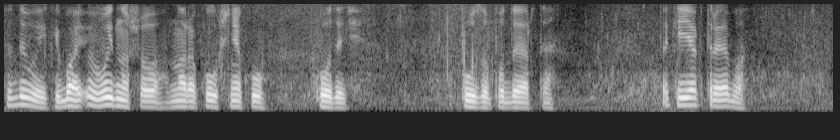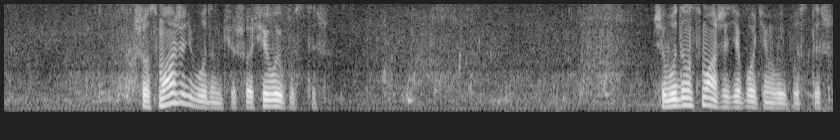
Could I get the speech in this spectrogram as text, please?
Ти диви який. Бай, видно, що на ракушняку ходить пузо подерте. Так і як треба. Що, смажить будемо чи що? Чи випустиш? Чи будемо смажити, а потім випустиш?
